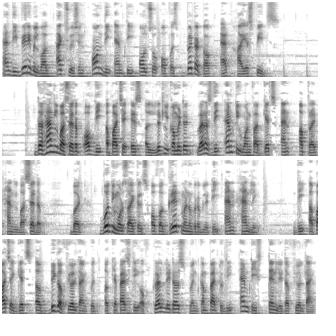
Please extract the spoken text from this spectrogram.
and the variable valve actuation on the MT also offers better torque at higher speeds. The handlebar setup of the Apache is a little committed whereas the MT-15 gets an upright handlebar setup. But both the motorcycles offer great maneuverability and handling. The Apache gets a bigger fuel tank with a capacity of 12 liters when compared to the MT's 10 liter fuel tank.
